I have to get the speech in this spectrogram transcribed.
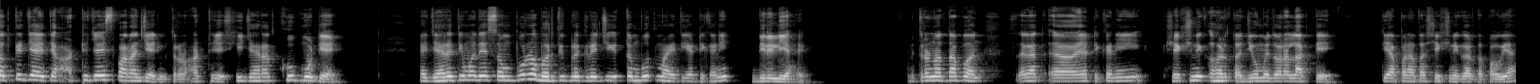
तक्ते जी आहे ती अठ्ठेचाळीस पानांची आहेत मित्रांनो. अठ्ठेचाळीस. ही जाहिरात खूप मोठी आहे. या जाहिरातीमध्ये संपूर्ण भरती प्रक्रियेची इत्तमभूत माहिती या ठिकाणी दिलेली आहे. मित्रांनो आता आपण सगळ्यात या ठिकाणी शैक्षणिक अर्हता जी उमेदवाराला लागते ती आपण आता शैक्षणिक करता पाहूया.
